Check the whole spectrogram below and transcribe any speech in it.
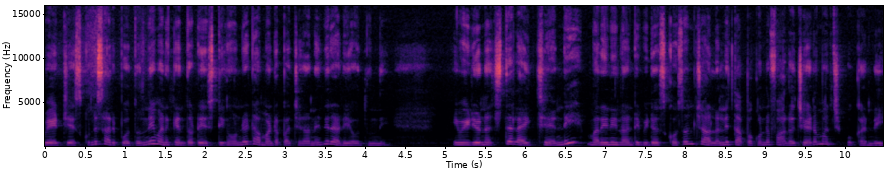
వెయిట్ చేసుకుంటే సరిపోతుంది. మనకి ఎంతో టేస్టీగా ఉండే టమాటా పచ్చడి అనేది రెడీ అవుతుంది. ఈ వీడియో నచ్చితే లైక్ చేయండి. మరిన్ని ఇలాంటి వీడియోస్ కోసం ఛానల్ని తప్పకుండా ఫాలో చేయడం మర్చిపోకండి.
